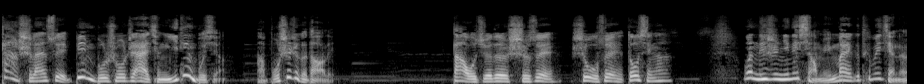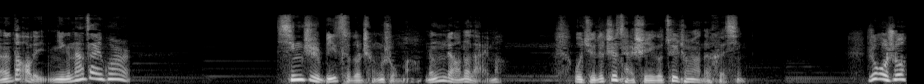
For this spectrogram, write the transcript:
大十来岁，并不是说这爱情一定不行啊，不是这个道理。大，我觉得十岁、十五岁都行啊。问题是你得想明白一个特别简单的道理：你跟他在一块儿，心智彼此都成熟吗？能聊得来吗？我觉得这才是一个最重要的核心。如果说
